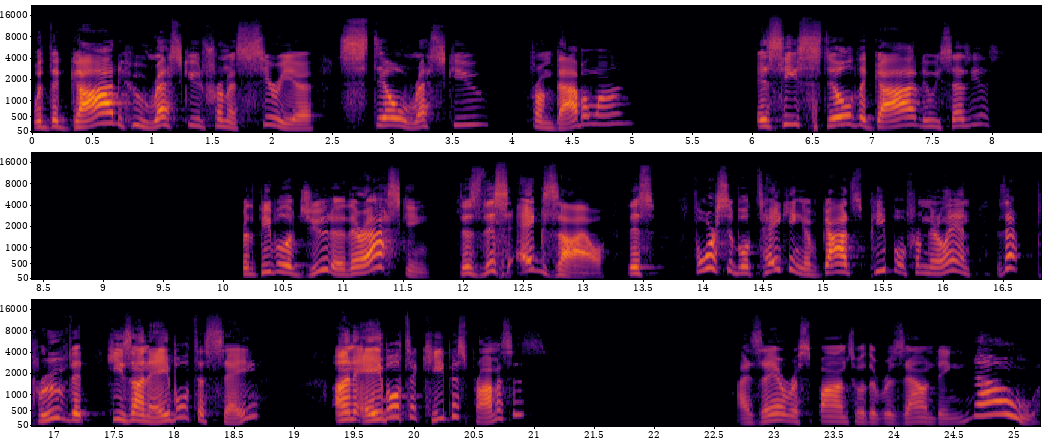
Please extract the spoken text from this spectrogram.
Would the God who rescued from Assyria still rescue from Babylon? Is he still the God who he says he is? For the people of Judah, they're asking Does this exile, this forcible taking of God's people from their land, does that prove that he's unable to save? Unable to keep his promises? Isaiah responds with a resounding no.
